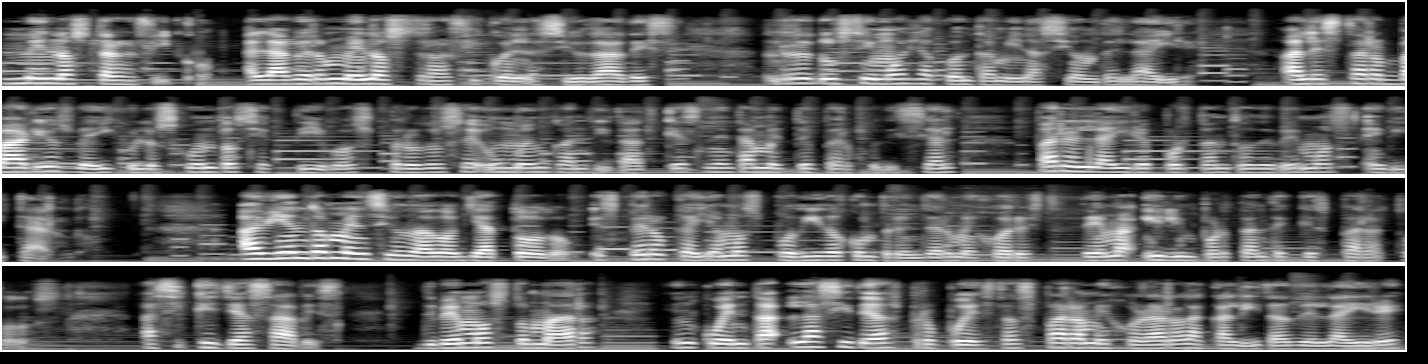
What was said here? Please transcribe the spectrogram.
Menos tráfico. Al haber menos tráfico en las ciudades, reducimos la contaminación del aire. Al estar varios vehículos juntos y activos, produce humo en cantidad que es netamente perjudicial para el aire, por tanto debemos evitarlo. Habiendo mencionado ya todo, espero que hayamos podido comprender mejor este tema y lo importante que es para todos. Así que ya sabes, debemos tomar en cuenta las ideas propuestas para mejorar la calidad del aire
